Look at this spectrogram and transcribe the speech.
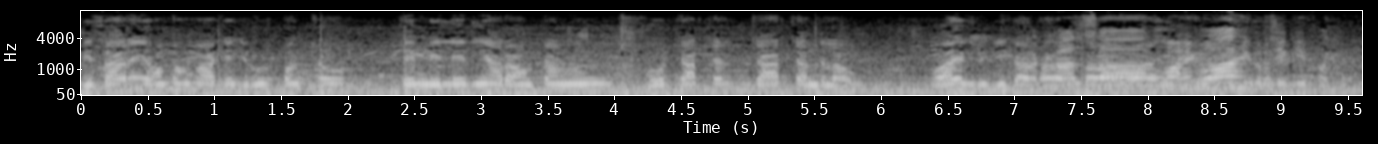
ਵੀ ਸਾਰੇ ਹਮ ਹਮਾ ਕੇ ਜਰੂਰ ਪਹੁੰਚੋ ਤੇ ਮੇਲੇ ਦੀਆਂ ਰੌਣਕਾਂ ਨੂੰ ਹੋਰ ਚਾਰ ਚਾਰ ਚੰਦ ਲਾਓ। ਵਾਹਿਗੁਰੂ ਜੀ ਕਾ ਖਾਲਸਾ, ਵਾਹਿਗੁਰੂ ਜੀ ਕੀ ਫਤਿਹ।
